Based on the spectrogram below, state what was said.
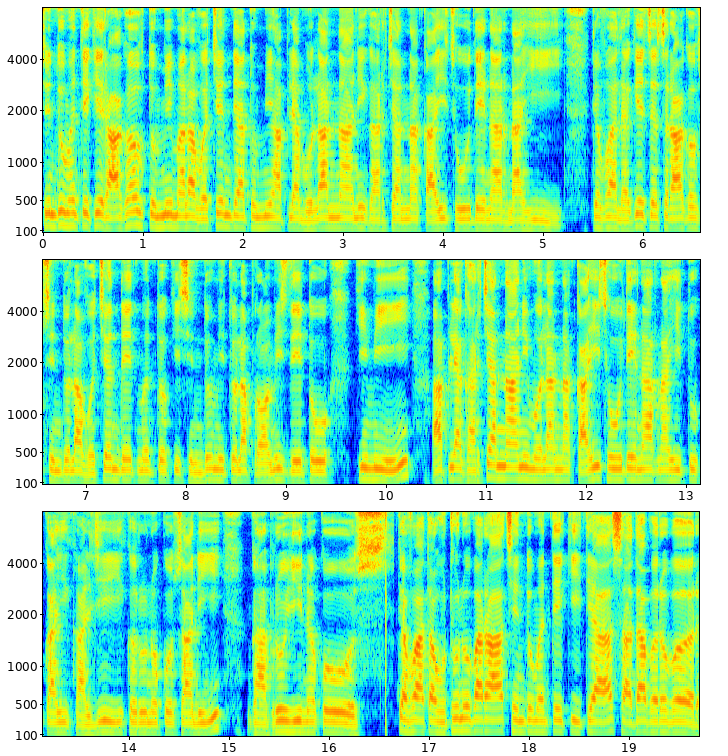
सिंधू म्हणते की राघव तुम्ही मला वचन द्या. तुम्ही आपल्या मुलांना आणि घरच्यांना काहीच होऊ देणार नाही. तेव्हा लगेचच राघव सिंधूला वचन देत म्हणतो की सिंधू मी तुला प्रॉमिस देतो की मी आपल्या घरच्यांना आणि मुलांना काहीच होऊ देणार नाही. तू काही काळजीही करू नकोस आणि घाबरूही नकोस. तेव्हा आता उठून उभा राहा सिंधू म्हणते की त्या साधाबरोबर बरोबर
